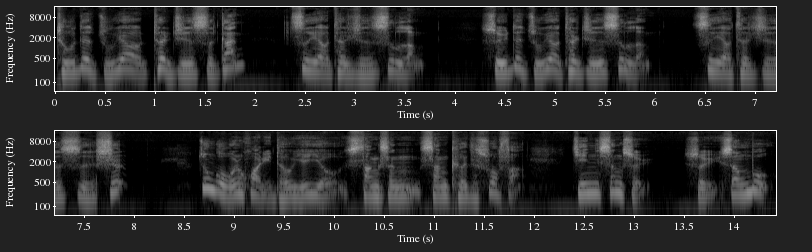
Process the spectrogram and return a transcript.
土的主要特质是干，次要特质是冷；水的主要特质是冷，次要特质是湿。中国文化里头也有三生三克的说法：金生水，水生木，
